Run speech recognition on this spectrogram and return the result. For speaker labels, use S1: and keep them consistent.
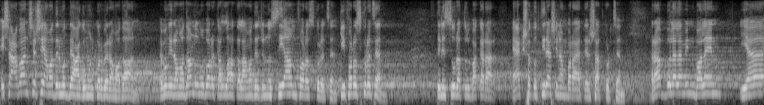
S1: এই শাহবান শেষে আমাদের মধ্যে আগমন করবে রমাদান। এবং এই রমাদান মুবারক আল্লাহ তালা আমাদের জন্য সিয়াম ফরজ করেছেন। কি ফরজ করেছেন? তিনি সুরাতুল বাকারার একশত তিরাশি নম্বর আয়াতের সাত করছেন। রাব্বুল আলমিন বলেন, ইয়া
